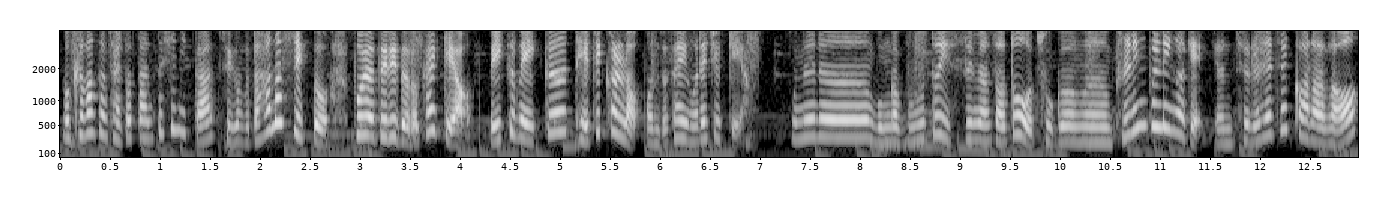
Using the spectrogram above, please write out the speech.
뭐 그만큼 잘 썼다는 뜻이니까 지금부터 하나씩 또 보여드리도록 할게요. 웨이크메이크 대지 컬러 먼저 사용을 해줄게요. 오늘은 뭔가 무드 있으면서도 조금은 blingbling하게 연출을 해줄 거라서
